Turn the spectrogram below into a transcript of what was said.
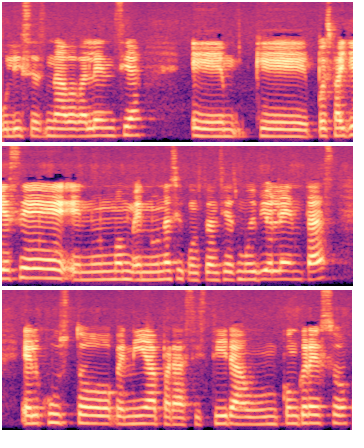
Ulises Nava Valencia, em, que pues fallece en, un, en unas circunstancias muy violentas. Él justo venía para asistir a un congreso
